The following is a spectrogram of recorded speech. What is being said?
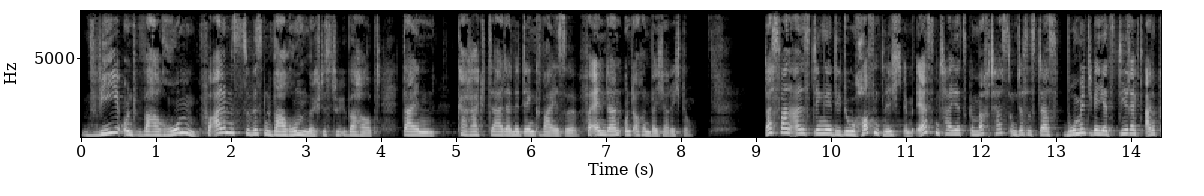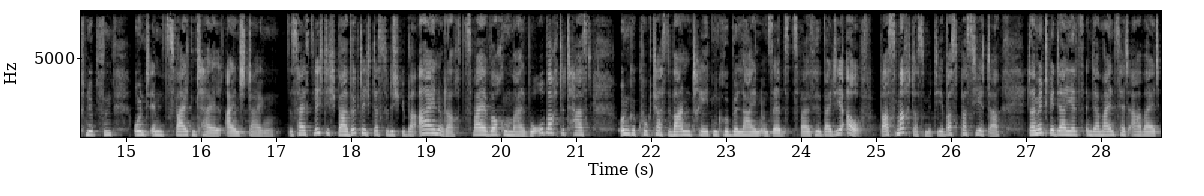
wie und warum, vor allem ist zu wissen, warum möchtest du überhaupt deinen Charakter, deine Denkweise verändern und auch in welcher Richtung. Das waren alles Dinge, die du hoffentlich im ersten Teil jetzt gemacht hast und das ist das, womit wir jetzt direkt anknüpfen und im zweiten Teil einsteigen. Das heißt, wichtig war wirklich, dass du dich über ein oder auch zwei Wochen mal beobachtet hast und geguckt hast, wann treten Grübeleien und Selbstzweifel bei dir auf. Was macht das mit dir? Was passiert da? Damit wir da jetzt in der Mindset-Arbeit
